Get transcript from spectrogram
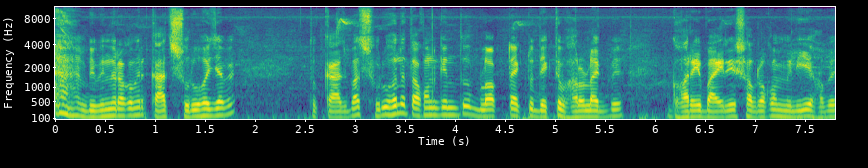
বিভিন্ন রকমের কাজ শুরু হয়ে যাবে। তো কাজ বাজ শুরু হলে তখন কিন্তু ব্লগটা একটু দেখতে ভালো লাগবে। ঘরে বাইরে সব রকম মিলিয়ে হবে।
